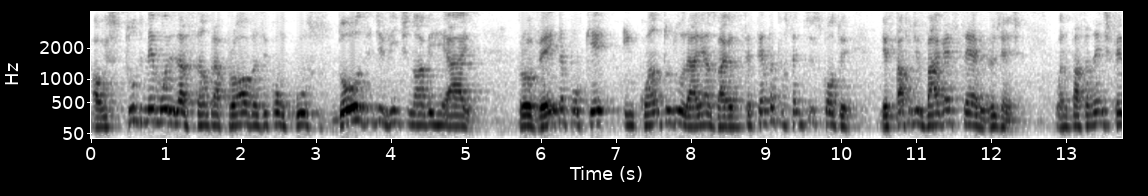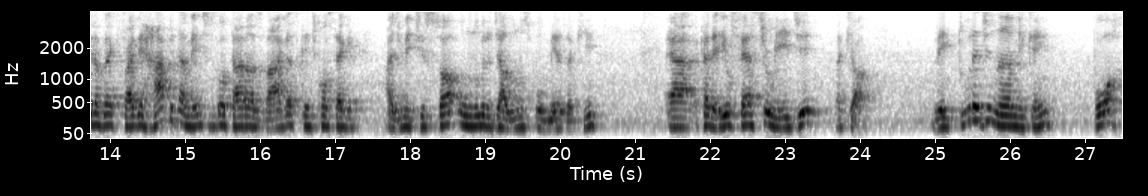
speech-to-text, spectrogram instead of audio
O estudo e memorização para provas e concursos, 12 de 29 reais. Aproveita porque enquanto durarem as vagas, é 70% de desconto. Esse papo de vaga é sério, viu, gente? O ano passado a gente fez a Black Friday, rapidamente esgotaram as vagas, que a gente consegue admitir só um número de alunos por mês aqui. É, cadê? E o Fast Read, tá aqui ó, leitura dinâmica, hein? Por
